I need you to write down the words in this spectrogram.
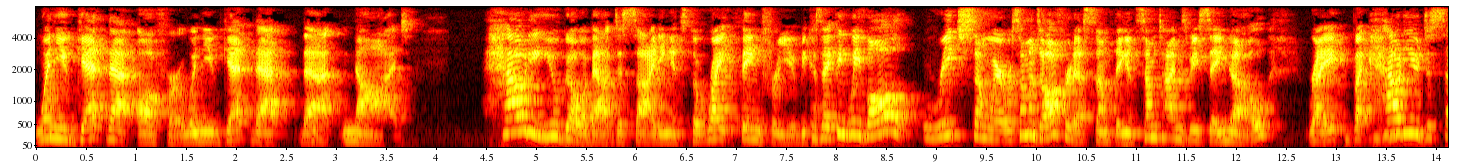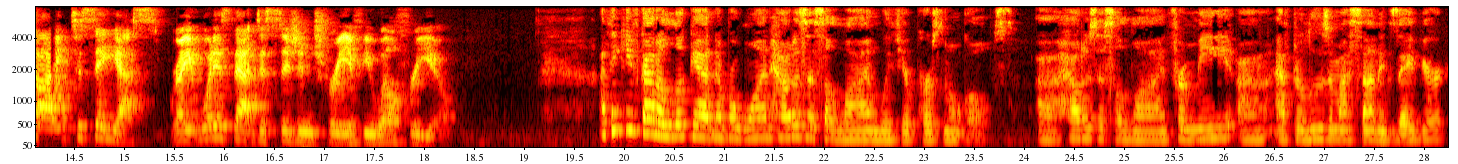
when you get that offer, when you get that that nod, how do you go about deciding it's the right thing for you? Because I think we've all reached somewhere where someone's offered us something and sometimes we say no, right? But how do you decide to say yes, right? What is that decision tree, if you will, for you? I think you've got to look at number one, how does this align with your personal goals? Uh, how does this align? For me, uh, after losing my son Xavier,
